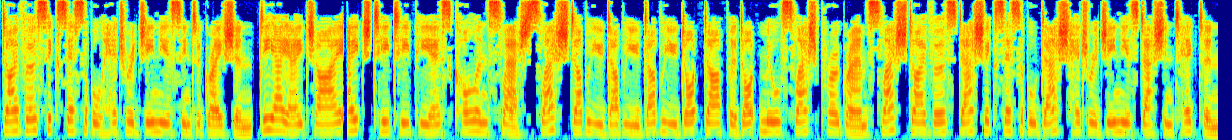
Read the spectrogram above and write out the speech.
Diverse Accessible Heterogeneous Integration DAHI https colon slash slash www.darpa.mil slash program slash diverse dash accessible dash heterogeneous dash integton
